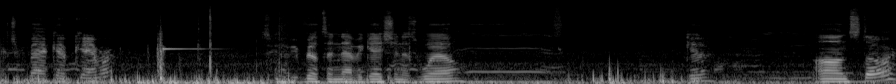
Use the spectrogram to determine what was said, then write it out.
Got your backup camera. It's gonna have your built-in navigation as well. Go. OnStar.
